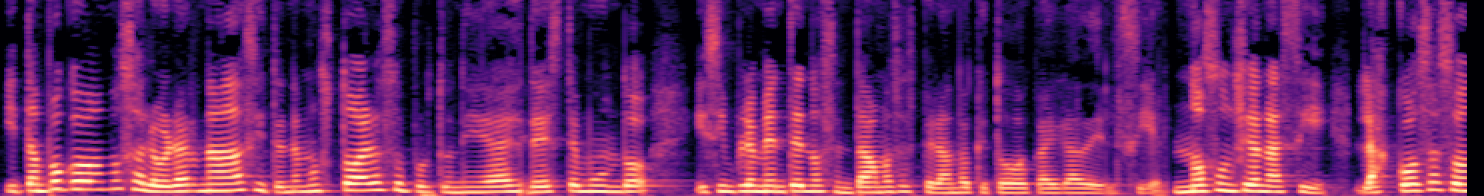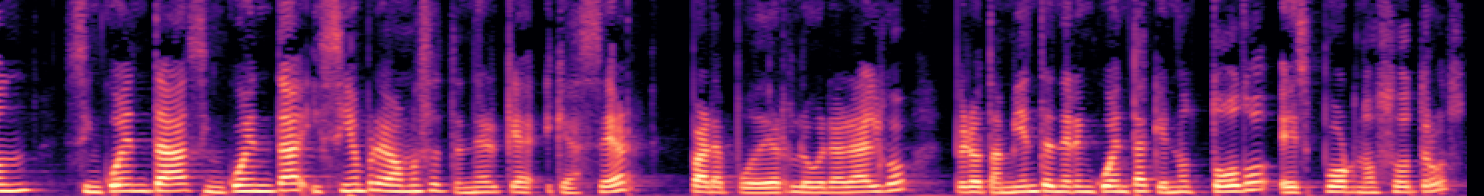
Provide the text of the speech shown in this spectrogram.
y tampoco vamos a lograr nada si tenemos todas las oportunidades de este mundo y simplemente nos sentamos esperando a que todo caiga del cielo. No funciona así. Las cosas son 50, 50 y siempre vamos a tener que, que hacer para poder lograr algo, pero también tener en cuenta que no todo es por nosotros,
